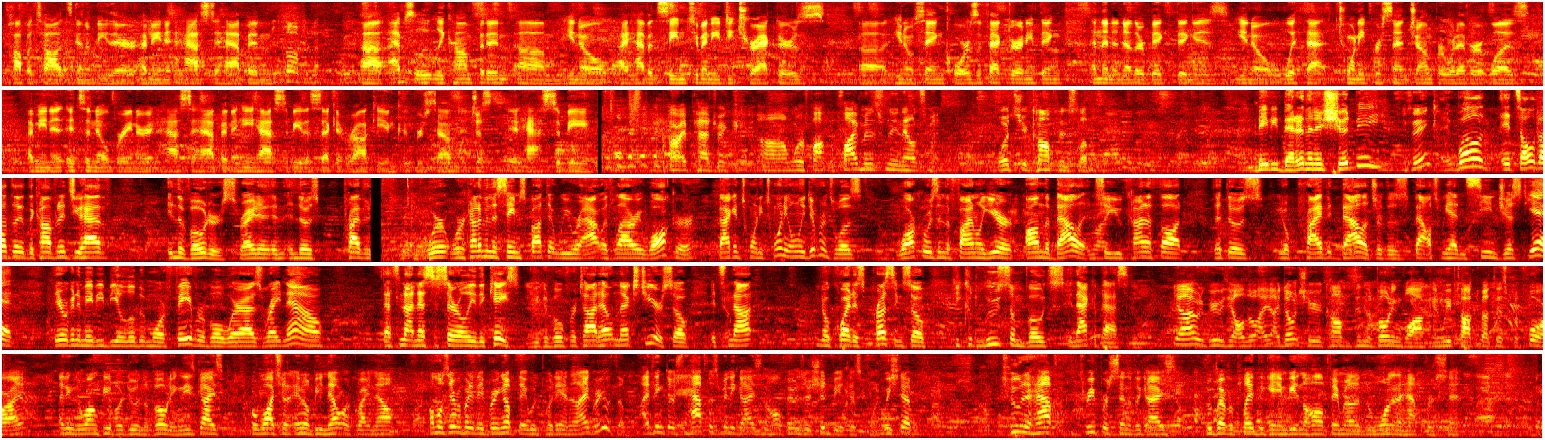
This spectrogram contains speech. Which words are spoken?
Papa Todd's going to be there. I mean, it has to happen. Uh, absolutely confident. Um, you know, I haven't seen too many detractors uh, you know, saying Coors effect or anything. And then another big thing is, you know, with that 20% jump or whatever it was, I mean, it, it's a no-brainer. It has to happen, and he has to be the second Rocky in Cooperstown. It just, it has to be. All right, Patrick, um, we're five, five minutes from the announcement. What's your confidence level? Maybe better than it should be. You think? Well, it's all about the, the confidence you have in the voters, right? In, in those private we're, we're kind of in the same spot that we were at with Larry Walker back in 2020. Only difference was Walker was in the final year on the ballot, and right. so you kind of thought that those you know private ballots or those ballots we hadn't seen just yet, they were going to maybe be a little bit more favorable. Whereas right now, that's not necessarily the case. You could vote for Todd Helton next year, so it's yep. not you know quite as pressing. So he could lose some votes in that capacity. Yeah, I would agree with you. Although I, I don't share your confidence in the voting block, and we've talked about this before. I I think the wrong people are doing the voting. These guys are watching MLB Network right now. Almost everybody they bring up, they would put in, and I agree with them. I think there's half as many guys in the Hall of Fame as there should be at this point. We should have two and a half, three percent of the guys who've ever played the game be in the Hall of Fame rather than one and a half percent.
